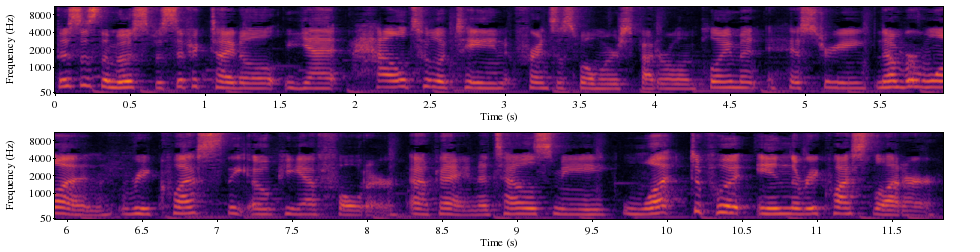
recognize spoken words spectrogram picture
this is the most specific title yet, How to Obtain Francis Wilmer's Federal Employment History. Number one, request the OPF folder. Okay, and it tells me what to put in the request letter.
